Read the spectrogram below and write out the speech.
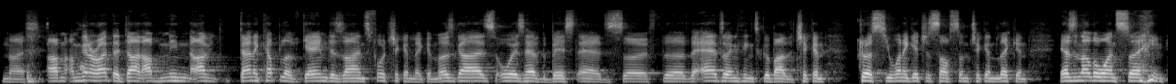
Nice. Um, I'm going to write that down. I mean, I've done a couple of game designs for Chicken Lick, and those guys always have the best ads. So if the, the ads are anything to go by the chicken, Chris, you want to get yourself some Chicken Lick. And here's another one saying,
